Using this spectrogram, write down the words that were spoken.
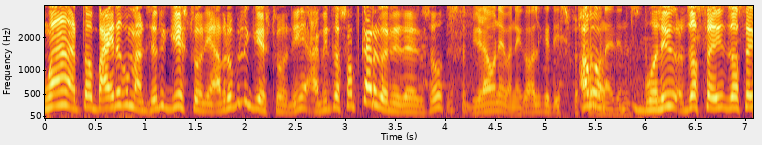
उहाँ त बाहिरको मान्छे नि गेस्ट हो नि हाम्रो पनि गेस्ट हो नि। हामी त सत्कार गरिरहेको छौँ। जस्तो भिडाउने भनेको अलिकति स्पष्ट बनाइदिनुहोस्। भोलि जस्तै जस्तै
